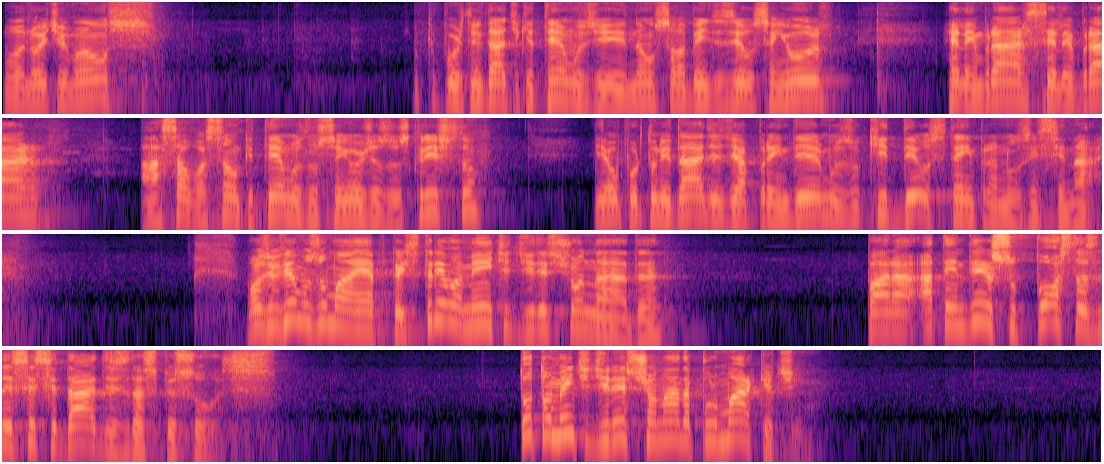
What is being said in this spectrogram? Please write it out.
Boa noite, irmãos. Que oportunidade que temos de não só bendizer o Senhor, relembrar, celebrar a salvação que temos no Senhor Jesus Cristo e a oportunidade de aprendermos o que Deus tem para nos ensinar. Nós vivemos uma época extremamente direcionada para atender supostas necessidades das pessoas totalmente direcionada por marketing.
